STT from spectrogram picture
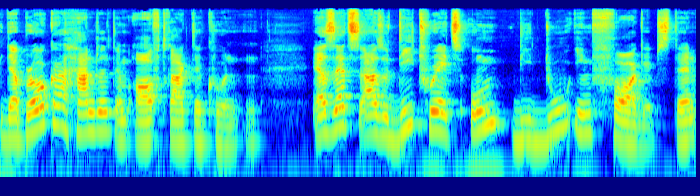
Der Broker handelt im Auftrag der Kunden. Er setzt also die Trades um, die du ihm vorgibst. Denn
